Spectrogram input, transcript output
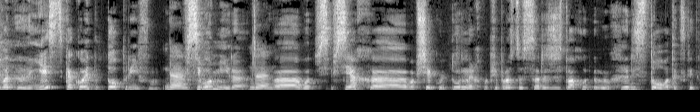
Вот э, есть какой-то топ-рифм Да. всего мира. Да. А, вот вс- всех а, вообще культурных, вообще просто с Рождества Ху- э, Христова, так сказать.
